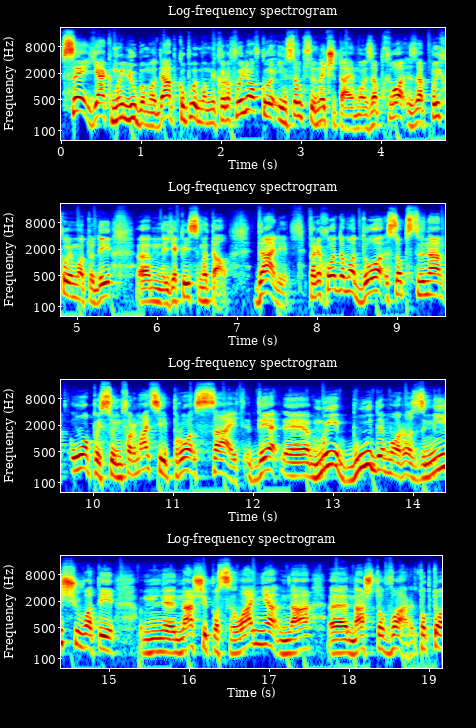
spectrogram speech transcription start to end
все як ми любимо. Да? Купуємо мікрохвильовку, інструкцію не читаємо, запихуємо туди ем, якийсь метал. Далі переходимо до собственно, опису інформації про сайт, де е, ми будемо розміщувати м, наші посилання на е, наш товар. Тобто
